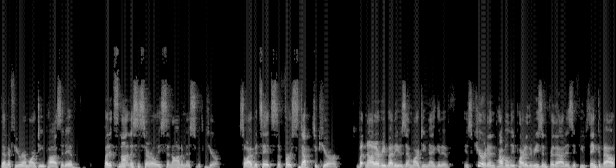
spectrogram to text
than if you're MRD positive, but it's not necessarily synonymous with cure. So, I would say it's the first step to cure, but not everybody who's MRD negative is cured. And probably part of the reason for that is if you think about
